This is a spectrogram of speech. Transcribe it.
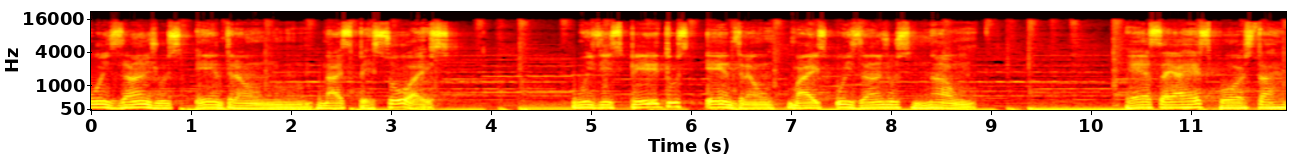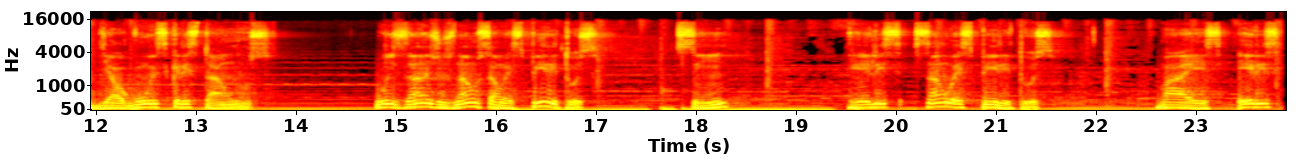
os anjos entram nas pessoas? Os espíritos entram, mas os anjos não. Essa é a resposta de alguns cristãos. Os anjos não são espíritos? Sim, eles são espíritos. Mas eles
